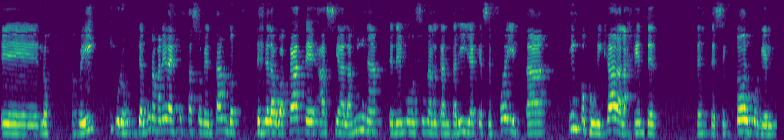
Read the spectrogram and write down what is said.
eh, los, vehículos, de alguna manera esto está solventando. Desde el aguacate hacia la mina tenemos una alcantarilla que se fue y está incomunicada la gente de este sector, porque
